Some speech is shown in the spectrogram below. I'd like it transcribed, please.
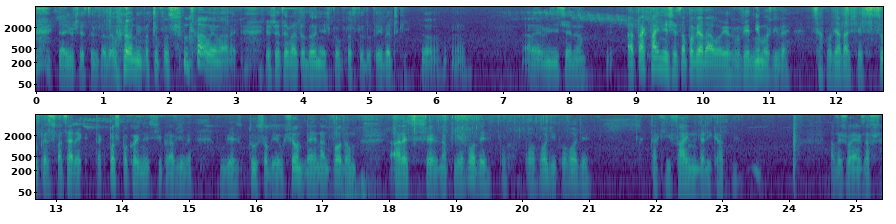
ja już jestem zadowolony, bo tu posprzątałem, ale jeszcze trzeba to donieść po prostu do tej beczki. No, no. Ale widzicie, no. A tak fajnie się zapowiadało, ja mówię, niemożliwe. Zapowiada się super spacerek, tak po spokojności prawdziwy. Mówię, tu sobie usiądę nad wodą, Ares się napije wody, po, pochodzi po wodzie. Taki fajny, delikatny. A wyszło jak zawsze.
